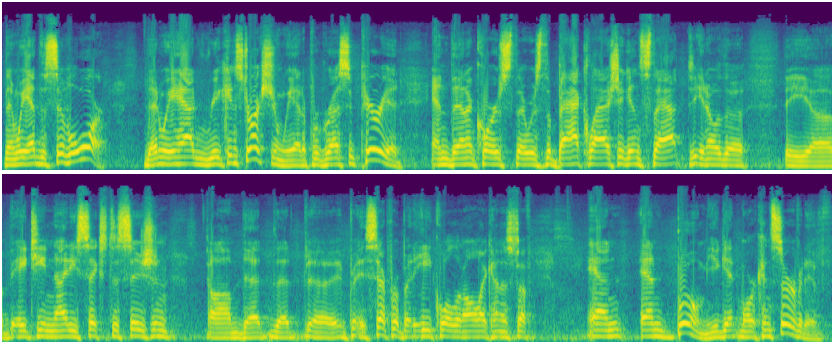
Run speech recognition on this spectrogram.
Then we had the Civil War. Then we had Reconstruction. We had a progressive period, and then, of course, there was the backlash against that. You know, the the uh, 1896 decision um, that that uh, separate but equal, and all that kind of stuff. And and boom, you get more conservative.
